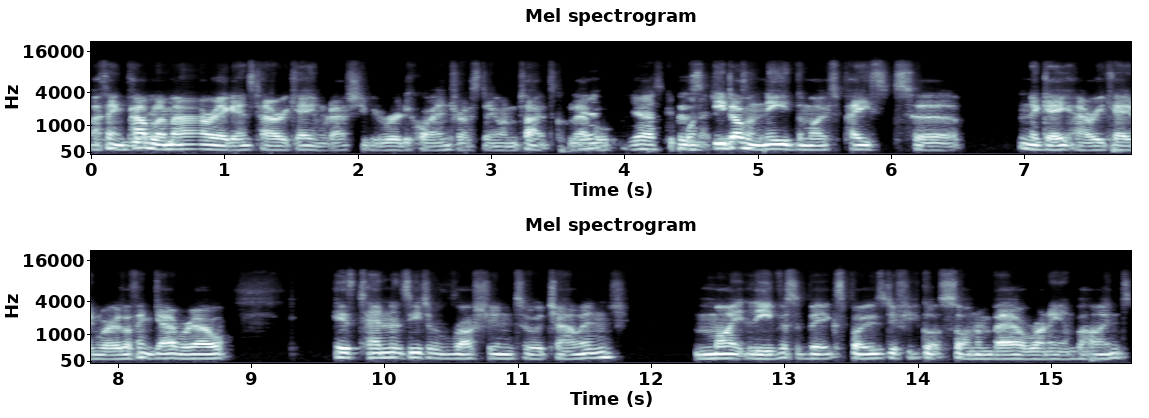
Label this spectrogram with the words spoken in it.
I think Pablo Yeah. Mari against Harry Kane would actually be really quite interesting on a tactical level. Yeah, that's good point. because he doesn't need the most pace to negate Harry Kane. Whereas I think Gabriel, his tendency to rush into a challenge might leave us a bit exposed if you've got Son and Bale running in behind.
